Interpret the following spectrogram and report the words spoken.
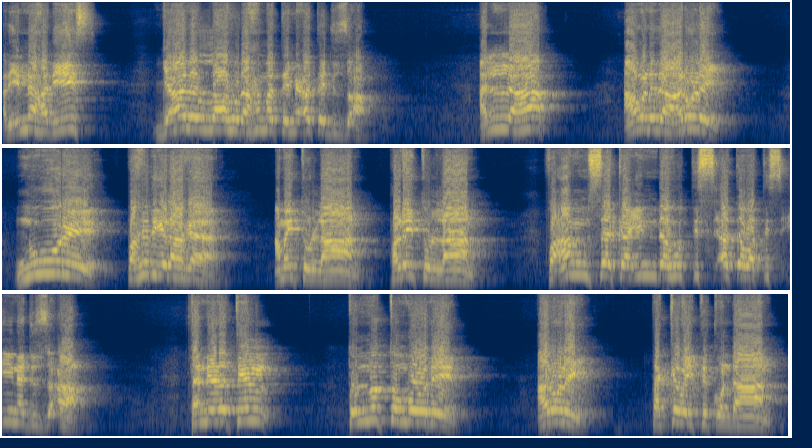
அது என்ன ஹதீஸ்? ஜாலல்லாஹு ரஹமத்தை மிஅத்த ஜுஸா அல்லாஹ் அவனது அருளை நூறு பகுதிகளாக அமைத்துள்ளான். படைத்துள்ளான். தன்னிடத்தில் தொண்ணூத்தொன்பது அருளை தக்க வைத்துக் கொண்டான்.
